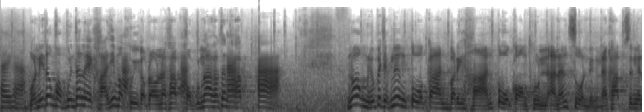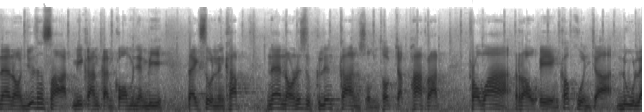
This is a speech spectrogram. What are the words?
ใช่ค่ะวันนี้ต้องขอบคุณท่านเลขาที่มาคุยกับเรานะครับ ขอบคุณมากครับท่านครับค่ะนอกเหนือไปจากเรื่องตัวการบริหารตัวกองทุนอันนั้นส่วนหนึ่งนะครับ ซึ่งแน่นอนยุทธศาสตร์มีการกลั่นกรองเป็นอย่างดี แต่อีกส่วนหนึ่งครับ แน่นอนที่สุดคือเรื่องการสมทบจากภาครัฐ เพราะว่าเราเองก็ควรจะดูแล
